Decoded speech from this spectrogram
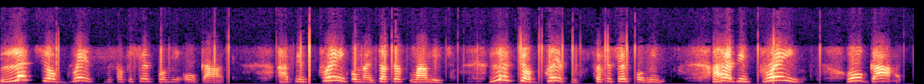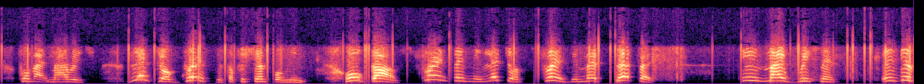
Let your grace be sufficient for me, oh God. I've been praying for my daughter's marriage. Let your grace be sufficient for me. I have been praying, oh God, for my marriage. Let your grace be sufficient for me. Oh God, strengthen me. Let your strength be made perfect in my weakness. In this.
